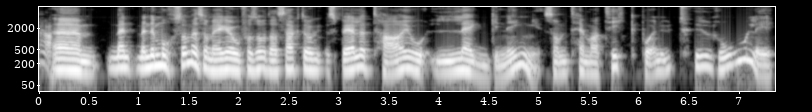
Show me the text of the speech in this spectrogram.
Um, men, men det morsomme, som jeg jo for så vidt har sagt, òg, spillet tar jo legning som tematikk på en utrolig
